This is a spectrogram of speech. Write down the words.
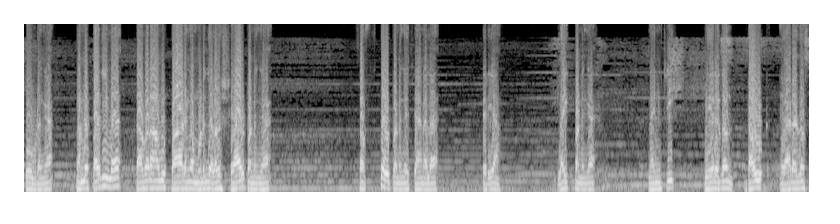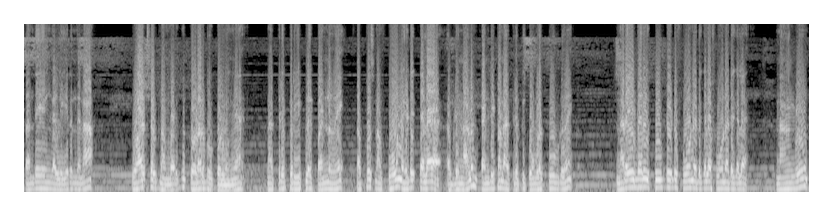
கூப்பிடுங்க. நம்ம பதிவை தவறாமல் பாருங்க. முடிஞ்ச அளவு ஷேர் பண்ணுங்க. சப்ஸ்கிரைப் பண்ணுங்க சேனலை சரியா? லைக் பண்ணுங்க. நன்றி. வேற எதுவும் டவுட் வேற எதுவும் சந்தேகங்கள் இருந்ததுன்னா வாட்ஸ்அப் நம்பருக்கு தொடர்பு கொள்ளுங்க. நான் திருப்பி ரீப்ளை பண்ணுவேன். சப்போஸ் நான் போன் எடுக்கல அப்படின்னாலும் கண்டிப்பா நான் திருப்பி உங்களை கூப்பிடுவேன். நிறைய பேர் கூப்பிட்டுட்டு போன் எடுக்கல போன் எடுக்கல. நாங்களும்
